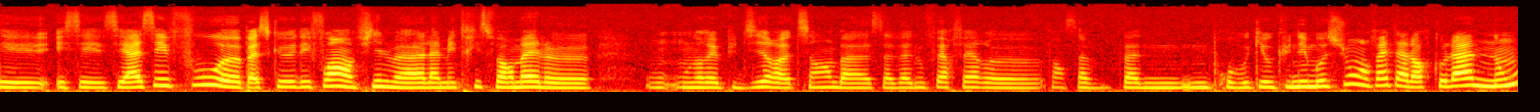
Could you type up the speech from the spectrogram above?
Et c'est, assez fou euh, parce que des fois, un film à la maîtrise formelle, euh, on, on, aurait pu dire, tiens, bah, ça va nous faire faire. euh, Enfin, ça va nous provoquer aucune émotion, en fait, alors que là, non.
